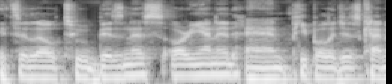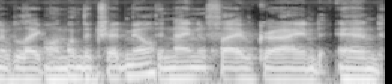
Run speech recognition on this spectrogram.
it's a little too business oriented and people are just kind of like on, on the treadmill, the nine to five grind, and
